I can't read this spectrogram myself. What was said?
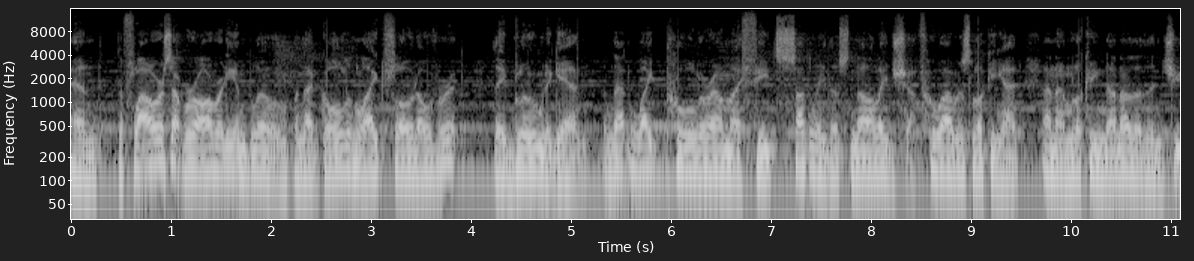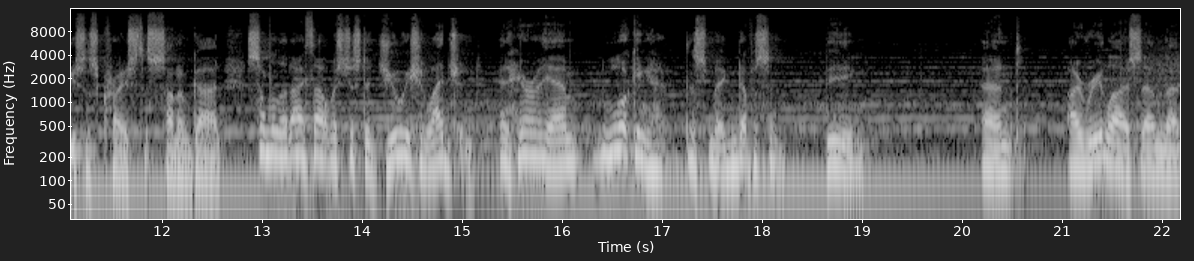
and the flowers that were already in bloom, when that golden light flowed over it, they bloomed again. And that light pooled around my feet, suddenly this knowledge of who I was looking at, and I'm looking none other than Jesus Christ, the Son of God, someone that I thought was just a Jewish legend. And here I am looking at this magnificent being. And I realized then that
